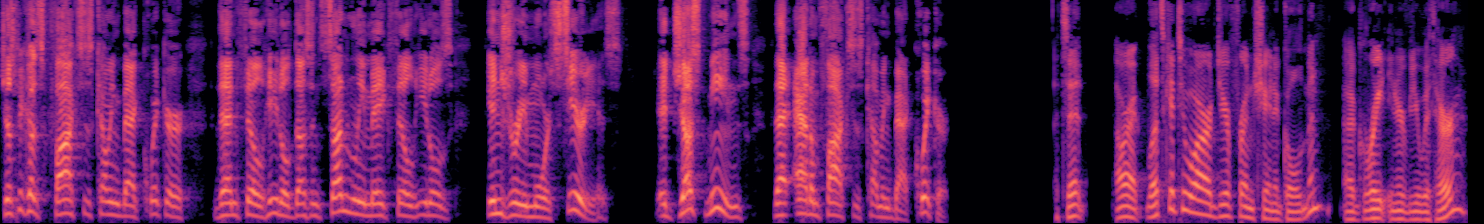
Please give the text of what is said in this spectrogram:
Just because Fox is coming back quicker than Phil Chytil doesn't suddenly make Phil Chytil's injury more serious. It just means that Adam Fox is coming back quicker. That's it. All right, let's get to our dear friend Shayna Goldman. A great interview with her.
